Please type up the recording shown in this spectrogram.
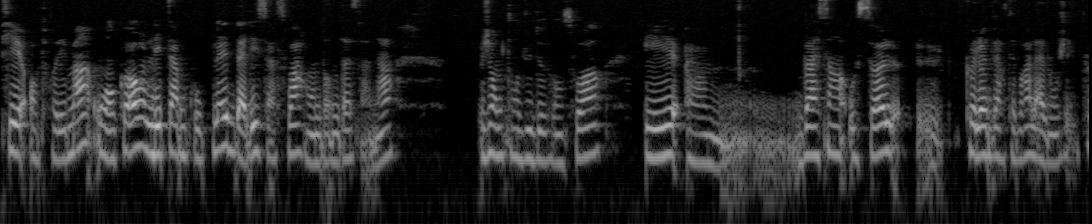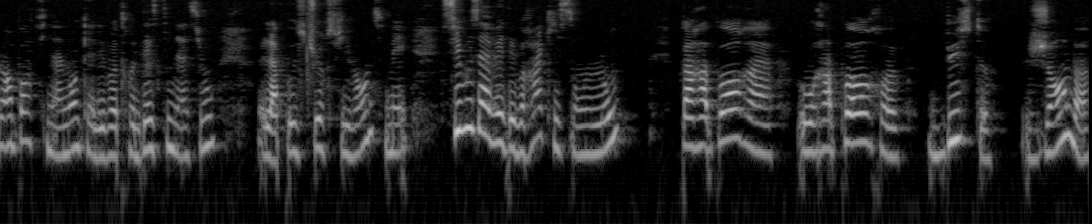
pieds entre les mains ou encore l'étape complète d'aller s'asseoir en Dandasana, jambes tendues devant soi et euh, bassin au sol, euh, colonne vertébrale allongée. Peu importe finalement quelle est votre destination, la posture suivante, mais si vous avez des bras qui sont longs par rapport au rapport euh, buste, jambes,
